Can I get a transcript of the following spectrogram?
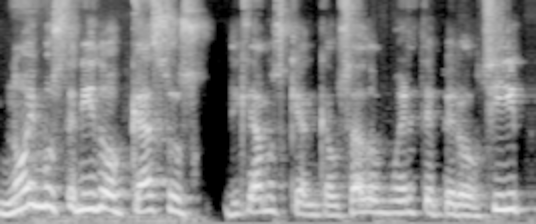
No hemos tenido casos, digamos, que han causado muerte, pero sí,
